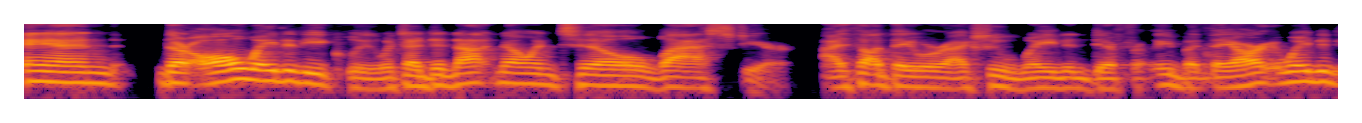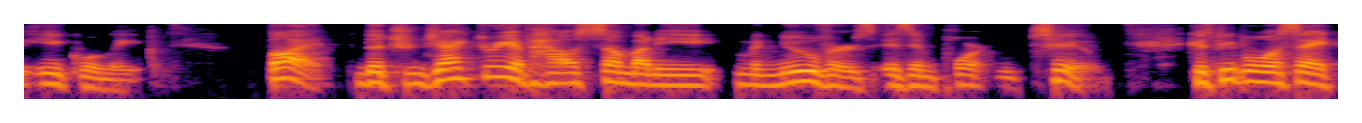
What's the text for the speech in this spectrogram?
And they're all weighted equally, which I did not know until last year. I thought they were actually weighted differently, but they are weighted equally. But the trajectory of how somebody maneuvers is important too, because people will say,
